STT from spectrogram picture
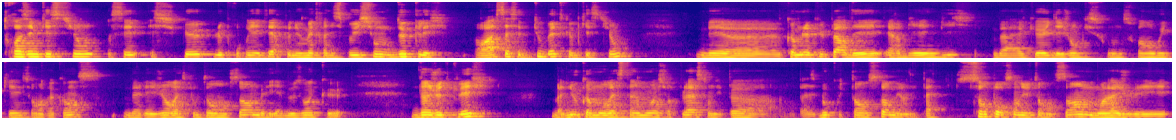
Troisième question, c'est est-ce que le propriétaire peut nous mettre à disposition deux clés? Alors là, ça c'est tout bête comme question, mais euh, comme la plupart des Airbnb bah, accueillent des gens qui sont soit en week-end, soit en vacances, bah, les gens restent tout le temps ensemble et il y a besoin que d'un jeu de clés. Bah, nous, comme on reste un mois sur place, on n'est pas, on passe beaucoup de temps ensemble, mais on n'est pas 100% du temps ensemble. Moi, je vais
